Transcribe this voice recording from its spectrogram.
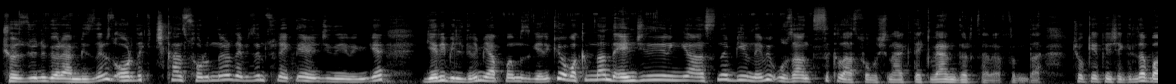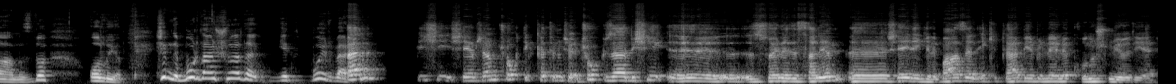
çözdüğünü gören bizleriz. Oradaki çıkan sorunları da bizim sürekli engineering'e geri bildirim yapmamız gerekiyor. O bakımdan da engineering'in aslında bir nevi uzantısı Class Solution Architect vendor tarafında. Çok yakın şekilde bağımızda oluyor. Şimdi buradan şuna da get buyur Berk. Ben bir şey şey yapacağım. Çok dikkatimi çekti. Çok güzel bir şey e, söyledi Sanem. E, şeyle ilgili bazen ekipler birbirleriyle konuşmuyor diye.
